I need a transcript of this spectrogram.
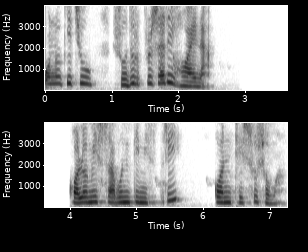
কোনো কিছু সুদূর প্রসারী হয় না। কলমের শ্রাবন্তী মিস্ত্রি কণ্ঠে সুষমা।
